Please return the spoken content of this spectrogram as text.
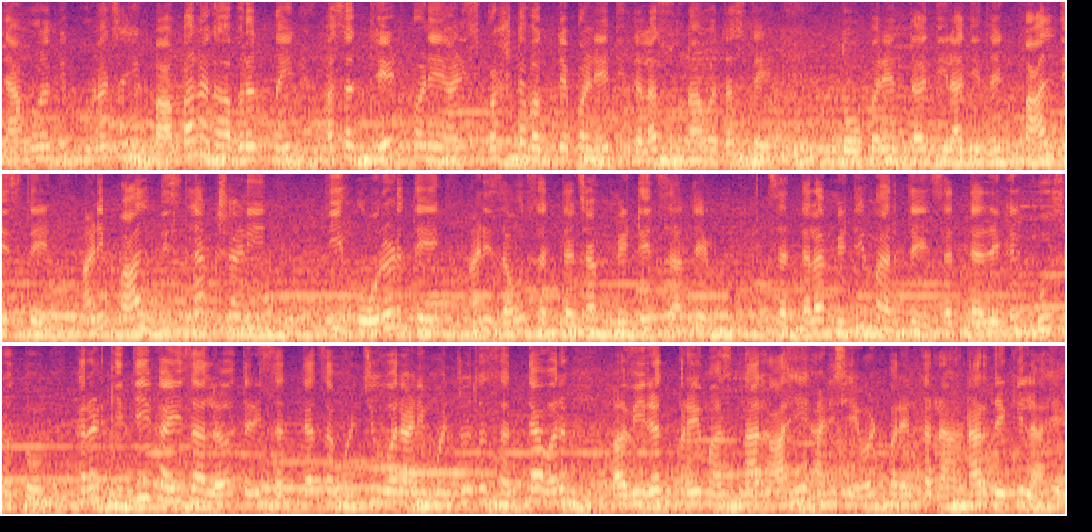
त्यामुळे मी कुणाच्याही बापाला घाबरत नाही असं थेटपणे आणि स्पष्ट वक्तेपणे ती त्याला सुनावत असते. तोपर्यंत तिला तिथे एक पाल दिसते आणि पाल दिसल्या क्षणी ती ओरडते आणि जाऊन सत्याच्या मिठीत जाते. सत्याला मिठी मारते सत्या देखील खुश होतो. कारण किती काही झालं तरी सत्याचं मंजूवर आणि मंजूचं सत्यावर अविरत प्रेम असणार आहे आणि शेवटपर्यंत राहणार देखील आहे.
